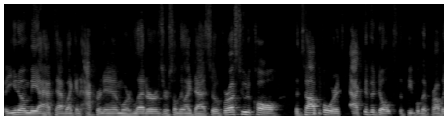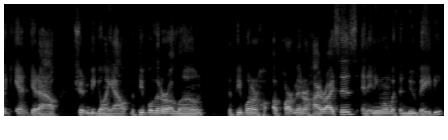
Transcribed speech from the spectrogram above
You know me, I have to have like an acronym or letters or something like that. So for us, who to call, the top mm-hmm. four is active adults, the people that probably can't get out, shouldn't be going out, the people that are alone, the people in our apartment or high rises, and anyone with a new baby.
